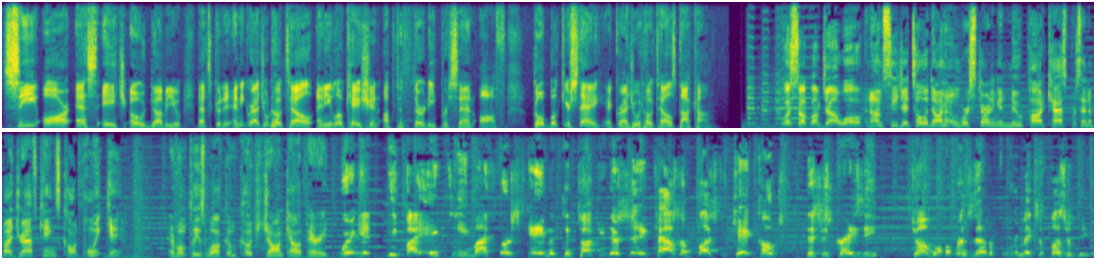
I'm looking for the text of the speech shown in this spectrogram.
C R S H O W. That's good at any graduate hotel, any location, up to 30% off. Go book your stay at graduatehotels.com. What's up? I'm John Wall. And I'm CJ Toledano, and we're starting a new podcast presented by DraftKings called Point Game. Everyone, please welcome Coach John Calipari. We're getting beat by 18. My first game in Kentucky, they're saying Cal's a bust. He can't coach. This is crazy. John Wall runs down the floor and makes a buzzer beater.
